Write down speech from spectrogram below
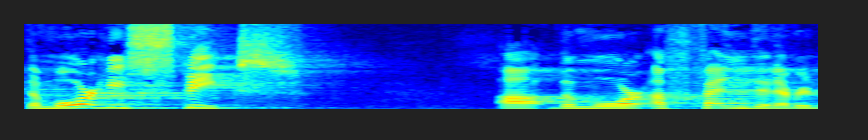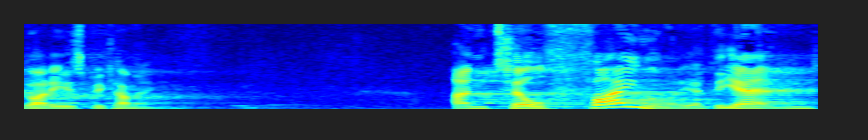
the more he speaks, uh, the more offended everybody is becoming until finally, at the end,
